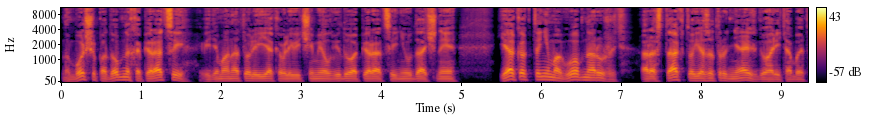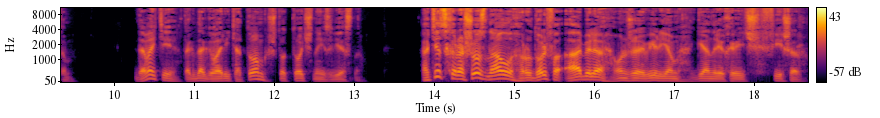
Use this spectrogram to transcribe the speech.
Но больше подобных операций, видимо, Анатолий Яковлевич имел в виду операции неудачные, я как-то не могу обнаружить. А раз так, то я затрудняюсь говорить об этом. Давайте тогда говорить о том, что точно известно. Отец хорошо знал Рудольфа Абеля, он же Вильям Генрихович Фишер.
